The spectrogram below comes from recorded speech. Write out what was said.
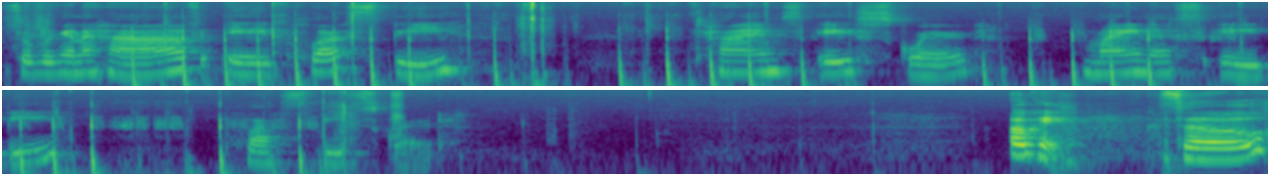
So we're going to have a plus b times a squared minus ab plus b squared. Okay, so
